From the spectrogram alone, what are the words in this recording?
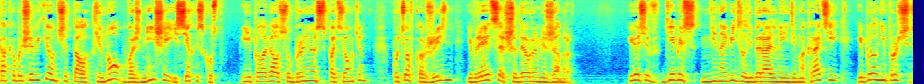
Как и большевики, он считал кино важнейшее из всех искусств и полагал, что «Броненосец Потемкин», «Путевка в жизнь» являются шедеврами жанра. Иосиф Геббельс ненавидел либеральные демократии и был не прочь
